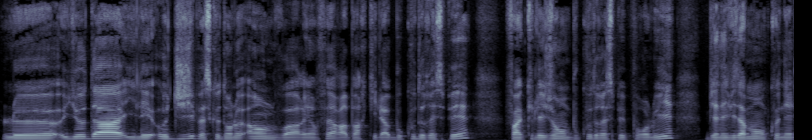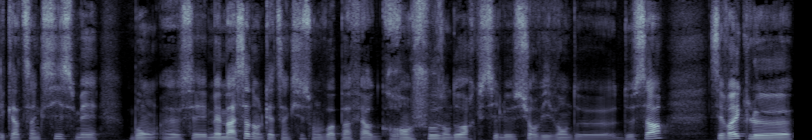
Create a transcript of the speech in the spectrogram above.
le Yoda, il est OG parce que dans le 1, on ne voit rien faire à part qu'il a beaucoup de respect. Enfin, que les gens ont beaucoup de respect pour lui. Bien évidemment, on connaît le 4, 5, 6, mais bon, c'est même à ça, dans le 4, 5, 6, on ne le voit pas faire grand chose en dehors que c'est le survivant de, de ça. C'est vrai que le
